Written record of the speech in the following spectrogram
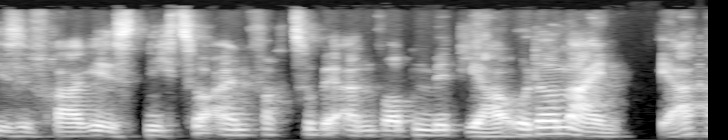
Diese Frage ist nicht so einfach zu beantworten mit Ja oder Nein. Ja,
